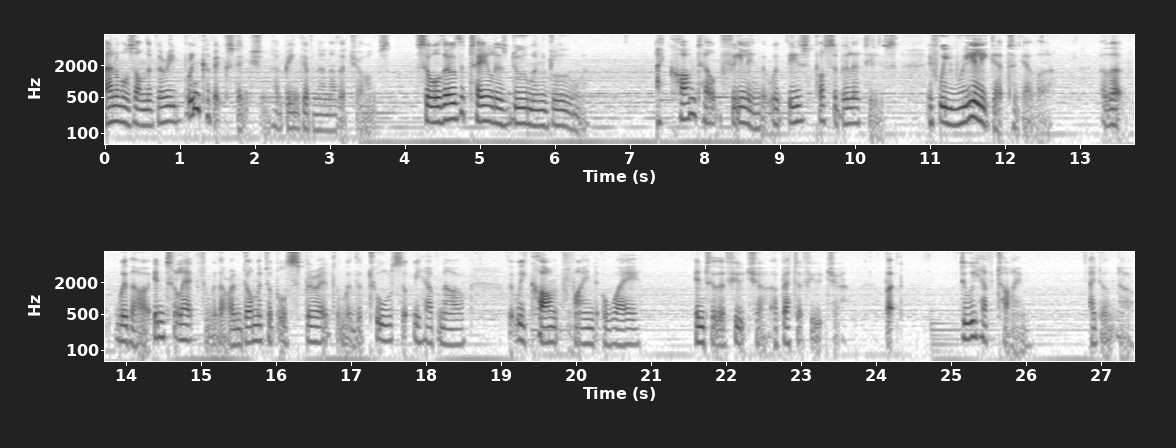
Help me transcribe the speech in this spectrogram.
animals on the very brink of extinction have been given another chance. So although the tale is doom and gloom, I can't help feeling that with these possibilities, if we really get together, that with our intellect and with our indomitable spirit and with the tools that we have now, that we can't find a way into the future, a better future. But do we have time? I don't know.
